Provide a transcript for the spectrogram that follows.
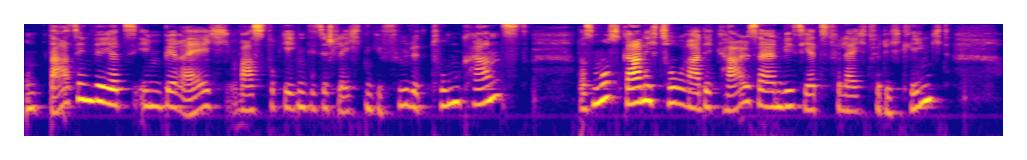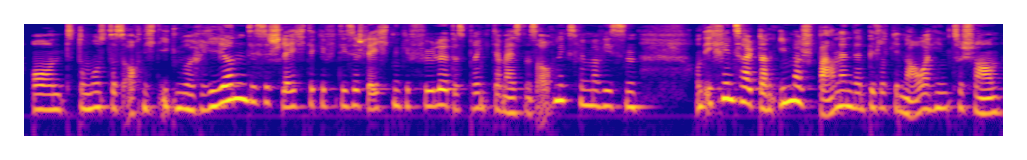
Und da sind wir jetzt im Bereich, was du gegen diese schlechten Gefühle tun kannst. Das muss gar nicht so radikal sein, wie es jetzt vielleicht für dich klingt. Und du musst das auch nicht ignorieren, diese, schlechte, diese schlechten Gefühle. Das bringt ja meistens auch nichts, wie wir wissen. Und ich finde es halt dann immer spannend, ein bisschen genauer hinzuschauen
